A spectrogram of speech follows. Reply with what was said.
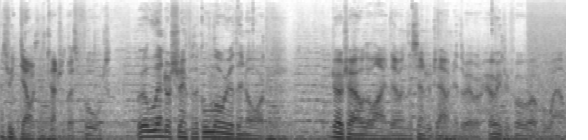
Let's be done with this countryless fools. We'll lend our strength for the glory of the North. Joe shall hold the line there in the center town near the river. Hurry before we're overwhelmed.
